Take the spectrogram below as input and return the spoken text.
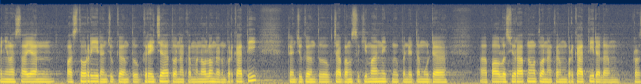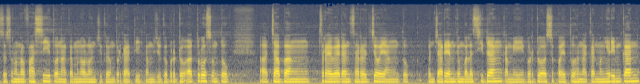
penyelesaian pastori dan juga untuk gereja. Tuhan akan menolong dan memberkati. Dan juga untuk cabang Sukimanik untuk pendeta muda Paulus Wiratno Tuhan akan memberkati dalam proses renovasi Tuhan akan menolong juga memberkati. Kami juga berdoa terus untuk uh, cabang Cerewet dan Sarejo yang untuk pencarian gembala sidang. Kami berdoa supaya Tuhan akan mengirimkan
